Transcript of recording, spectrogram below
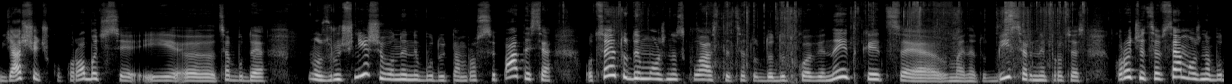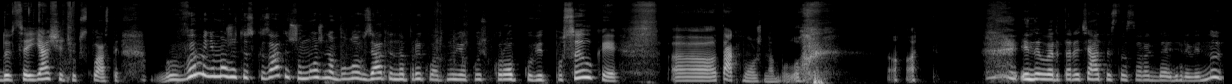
ящичку, коробочці, і е, це буде ну, зручніше, вони не будуть там розсипатися. Оце туди можна скласти, це тут додаткові нитки, це в мене тут бісерний процес. Коротше, це все можна буде в цей ящичок скласти. Ви мені можете сказати, що можна було взяти, наприклад, ну, якусь коробку від посилки. Е, так можна було. І не витрачати 149 гривень. Ну,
